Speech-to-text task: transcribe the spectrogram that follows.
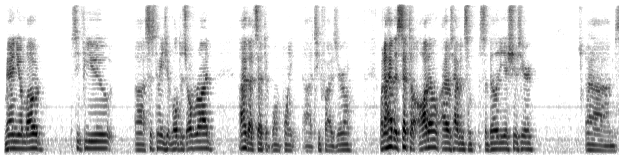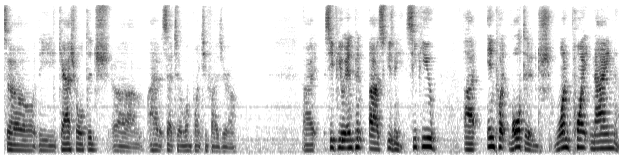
manual mode, CPU, uh, system agent voltage override. I have that set to 1.250. When I have this set to auto, I was having some stability issues here. Um, so the cache voltage, um, I have it set to 1.250. Right, CPU input, uh, excuse me, CPU uh, input voltage 1.90.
